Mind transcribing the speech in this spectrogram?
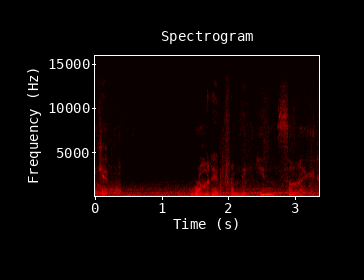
Like it rotted from the inside.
